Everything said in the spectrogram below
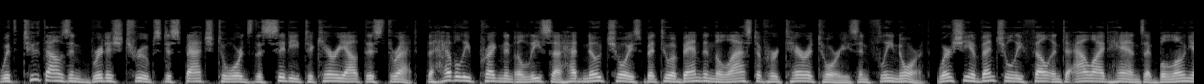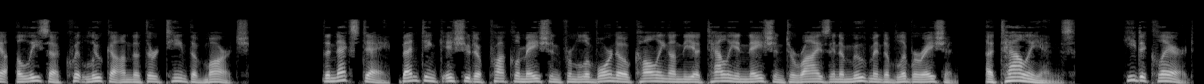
With 2,000 British troops dispatched towards the city to carry out this threat, the heavily pregnant Elisa had no choice but to abandon the last of her territories and flee north, where she eventually fell into Allied hands at Bologna. Elisa quit Lucca on 13 March. The next day, Bentinck issued a proclamation from Livorno calling on the Italian nation to rise in a movement of liberation. Italians, he declared.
